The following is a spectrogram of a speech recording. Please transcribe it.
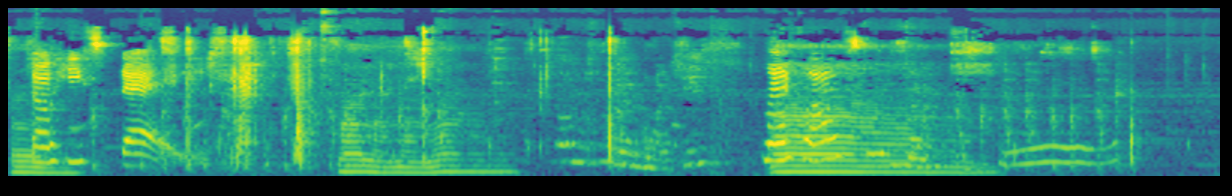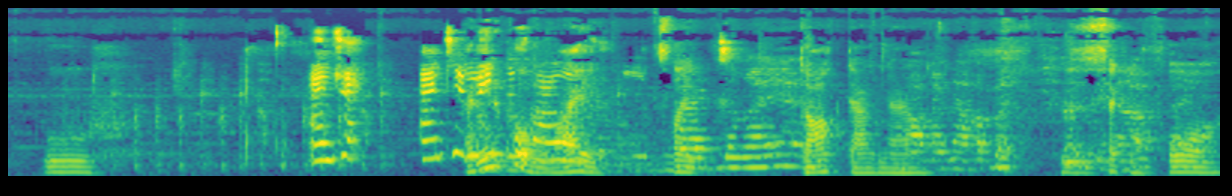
So Mm. he stays. Mama, mama. My Uh, clothes. Ooh. I'm try- trying to I need make to the put light. It's like dark down now. This is the second floor.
